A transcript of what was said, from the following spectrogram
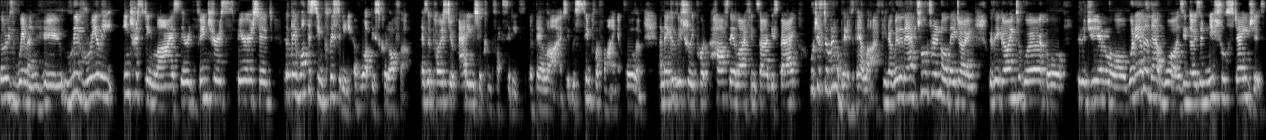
those women who live really interesting lives. They're adventurous, spirited, but they want the simplicity of what this could offer as opposed to adding to complexities of their lives. It was simplifying it for them. And they could literally put half their life inside this bag or just a little bit of their life, you know, whether they have children or they don't, whether they're going to work or to the gym or whatever that was in those initial stages.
